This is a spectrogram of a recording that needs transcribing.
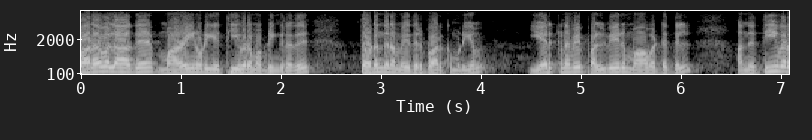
பரவலாக மழையினுடைய தீவிரம் அப்படிங்கிறது தொடர்ந்து நம்ம எதிர்பார்க்க முடியும். ஏற்கனவே பல்வேறு மாவட்டத்தில் அந்த தீவிர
